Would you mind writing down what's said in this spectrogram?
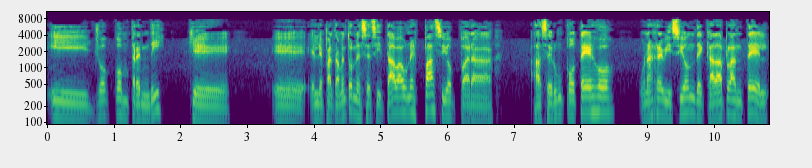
y yo comprendí que eh, el departamento necesitaba un espacio para hacer un cotejo, una revisión de cada plantel,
